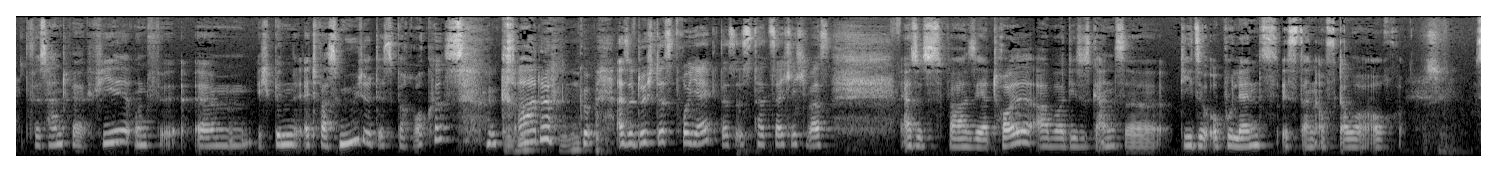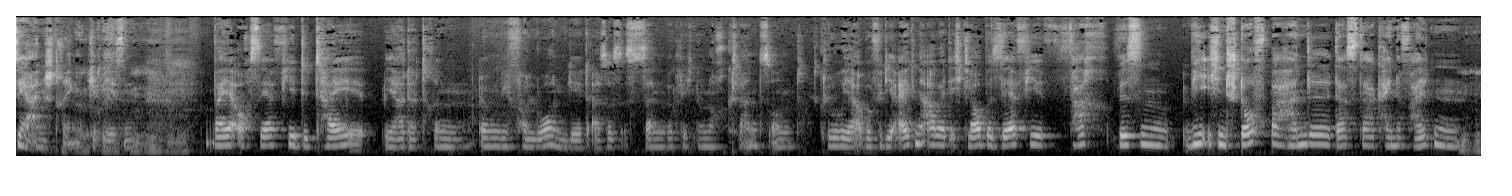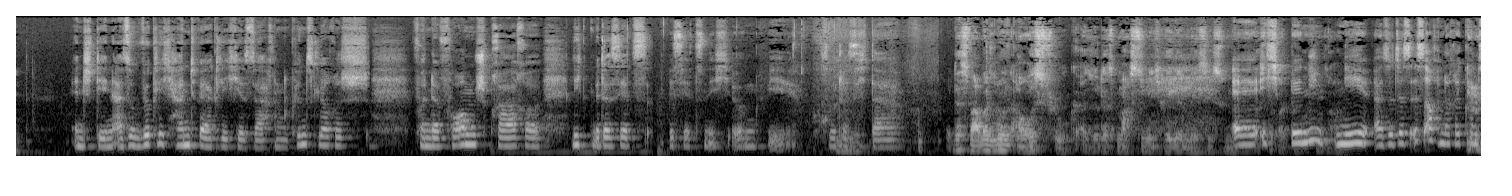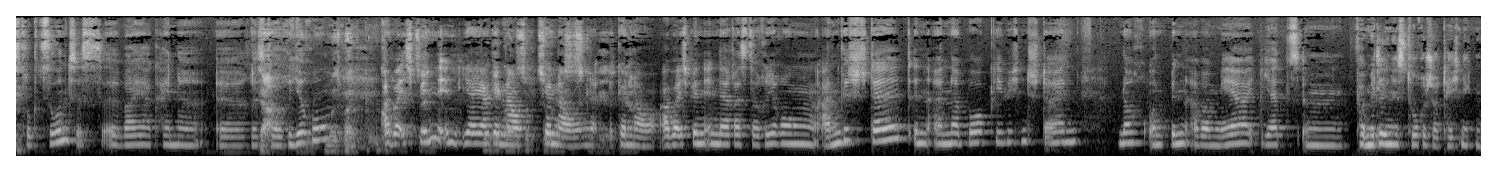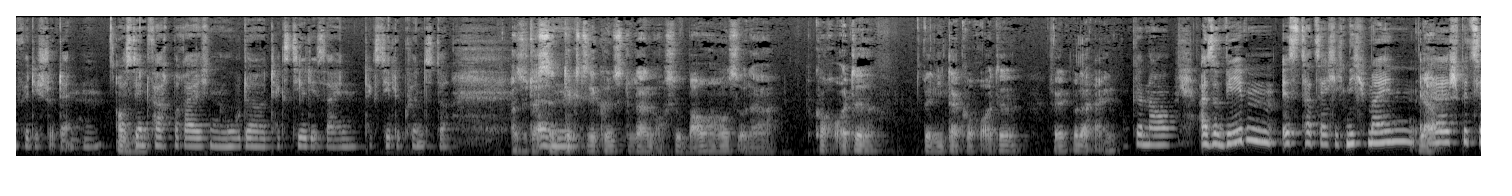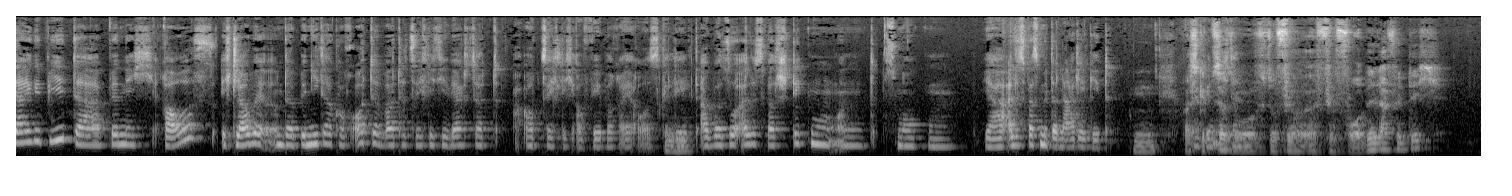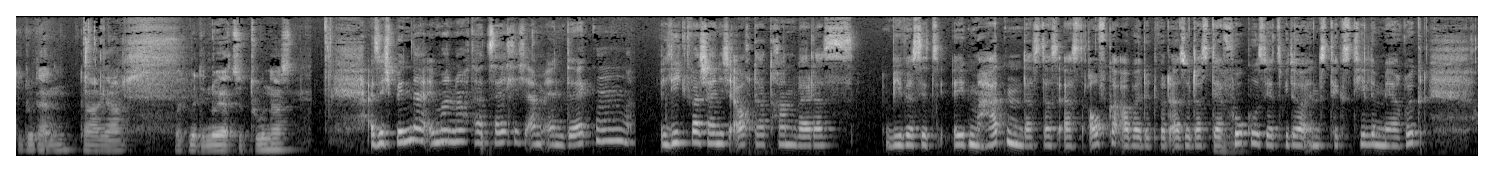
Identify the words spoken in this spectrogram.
Fürs Handwerk viel und für, ähm, ich bin etwas müde des Barockes gerade, mhm. also durch das Projekt. Das ist tatsächlich was, also es war sehr toll, aber dieses ganze, diese Opulenz ist dann auf Dauer auch sehr anstrengend, anstrengend. gewesen, mhm, mhm. weil ja auch sehr viel Detail ja da drin irgendwie verloren geht. Also es ist dann wirklich nur noch Glanz und Gloria. Aber für die eigene Arbeit, ich glaube, sehr viel Fachwissen, wie ich einen Stoff behandle, dass da keine Falten mhm entstehen. Also wirklich handwerkliche Sachen, künstlerisch von der Formensprache liegt mir das jetzt, ist jetzt nicht irgendwie so, dass ich da. Das war aber nur ein Ausflug, also das machst du nicht regelmäßig. So äh, ich bin, nee, also das ist auch eine Rekonstruktion, es äh, war ja keine äh, Restaurierung. Ja, man aber ich bin in, ja, ja, genau, genau, gewesen, genau, ja. aber ich bin in der Restaurierung angestellt in einer Burg Giebichenstein noch und bin aber mehr jetzt im Vermitteln historischer Techniken für die Studenten aus mhm. den Fachbereichen Mode, Textildesign, textile Künste. Also das sind ähm, textile Künste dann auch so Bauhaus oder Kochotte, Benita Kochotte, fällt mir da ein. Genau. Also Weben ist tatsächlich nicht mein ja. äh, Spezialgebiet, da bin ich raus. Ich glaube, unter Benita Kochotte war tatsächlich die Werkstatt hauptsächlich auf Weberei ausgelegt. Mhm. Aber so alles, was Sticken und Smoken ja, alles, was mit der Nadel geht. Hm. Was gibt es da so, so für, für Vorbilder für dich, die du dann da ja, mit denen du ja zu tun hast? Also ich bin da immer noch tatsächlich am Entdecken. Liegt wahrscheinlich auch daran, weil das, wie wir es jetzt eben hatten, dass das erst aufgearbeitet wird, also dass der mhm. Fokus jetzt wieder ins Textile mehr rückt,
